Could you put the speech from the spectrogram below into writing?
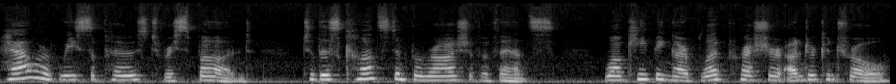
how are we supposed to respond to this constant barrage of events while keeping our blood pressure under control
